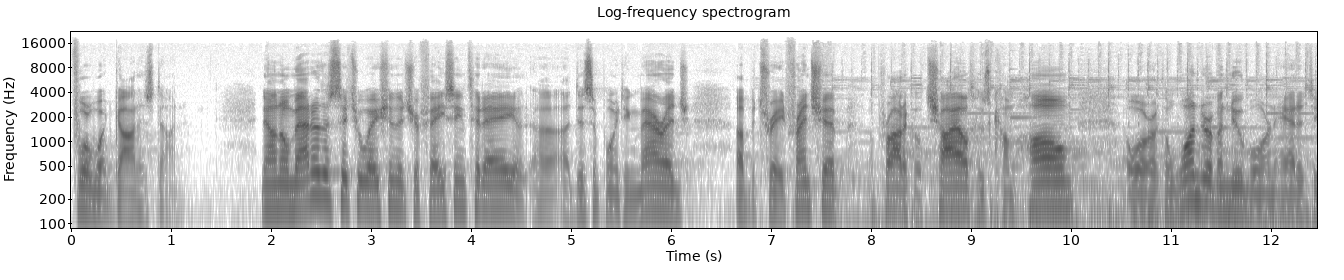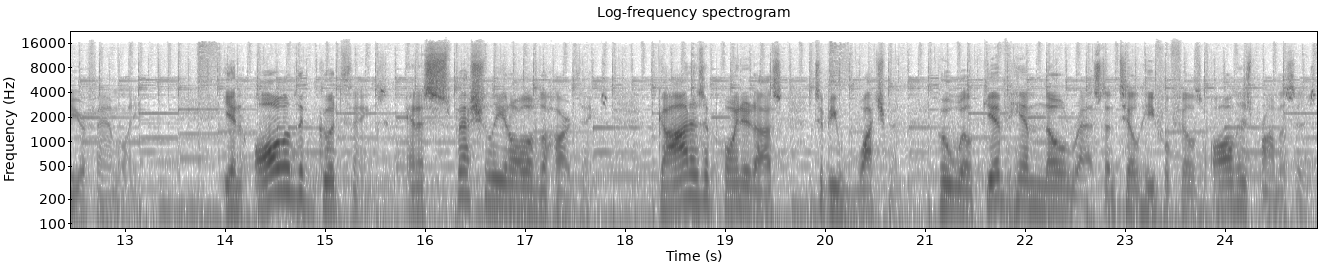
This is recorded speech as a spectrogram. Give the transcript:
for what God has done. Now, no matter the situation that you're facing today a, a disappointing marriage, a betrayed friendship, a prodigal child who's come home, or the wonder of a newborn added to your family. In all of the good things, and especially in all of the hard things, God has appointed us to be watchmen who will give him no rest until he fulfills all his promises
